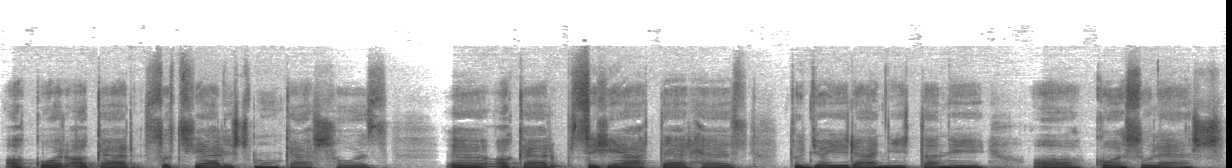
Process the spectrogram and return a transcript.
akkor akár szociális munkáshoz, akár pszichiáterhez tudja irányítani a konzulens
